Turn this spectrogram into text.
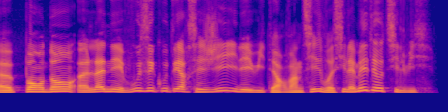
euh, pendant euh, l'année. Vous écoutez RCJ, il est 8h26, voici la météo de Sylvie.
